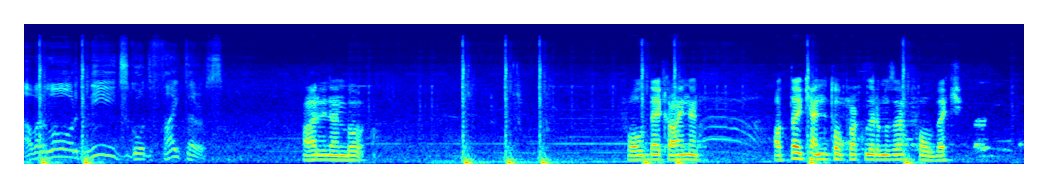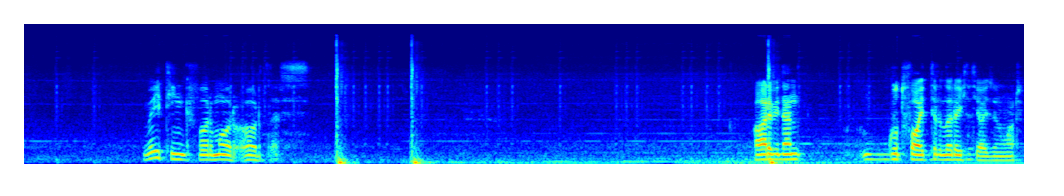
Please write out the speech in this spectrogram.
Our lord needs good fighters. Harbiden bu Fallback aynen. Hatta kendi topraklarımıza fallback. Waiting for more orders. Harbiden good fighter'lara ihtiyacım var.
